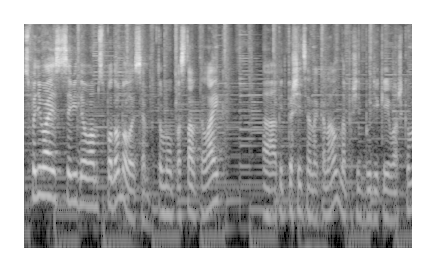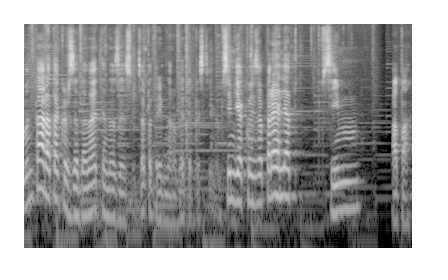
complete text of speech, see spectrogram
Сподіваюсь, це відео вам сподобалося, тому поставте лайк, підпишіться на канал, напишіть будь-який ваш коментар, а також задонатьте на ЗСУ. Це потрібно робити постійно. Всім дякую за перегляд, всім 爸爸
